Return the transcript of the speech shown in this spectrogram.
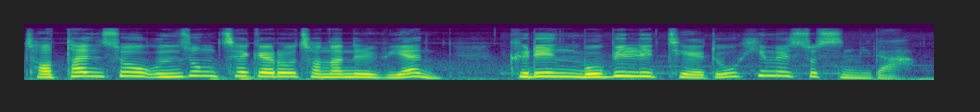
저탄소 운송 체계로 전환을 위한 그린 모빌리티에도 힘을 쏟습니다.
